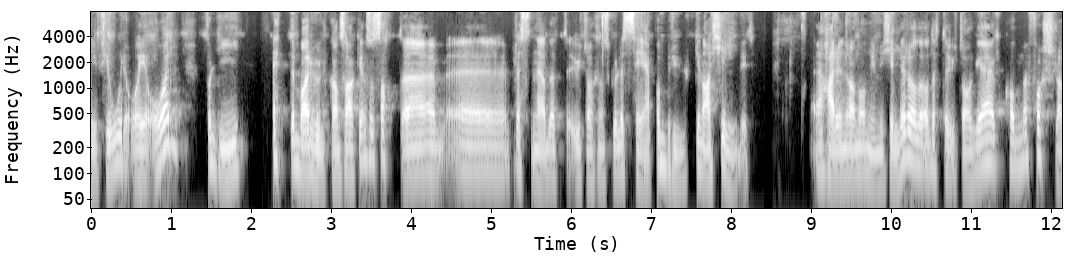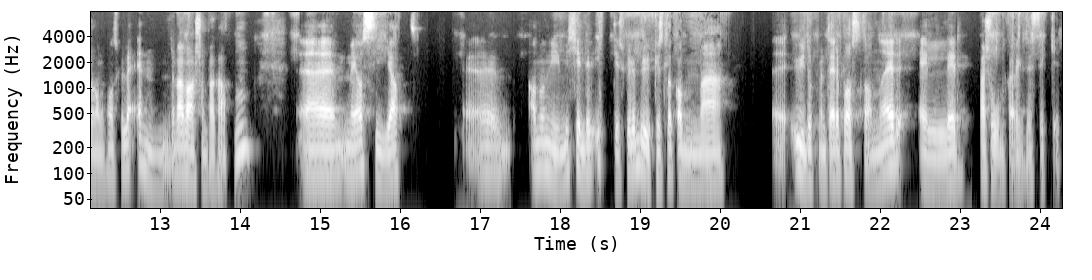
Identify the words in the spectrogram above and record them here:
i fjor og i år, fordi etter Bar Vulkan-saken så satte eh, pressen ned et utvalg som skulle se på bruken av kilder. Eh, herunder anonyme kilder. Og, og dette utvalget kom med forslag om at man skulle endre Vær varsom-plakaten eh, med å si at eh, anonyme kilder ikke skulle brukes til å komme med eh, udokumentere påstander eller personkarakteristikker.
